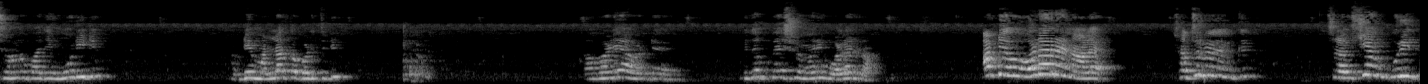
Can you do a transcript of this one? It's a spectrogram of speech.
சுரங்க பாதையை மூடிட்டு அப்படியே மல்லாக்க படுத்துட்டு அவளே அவட்ட ஏதோ பேசுற மாதிரி வளர்றான் அப்படி வளர்றனால சத்ருகனுக்கு சில விஷயம் புரியுது.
